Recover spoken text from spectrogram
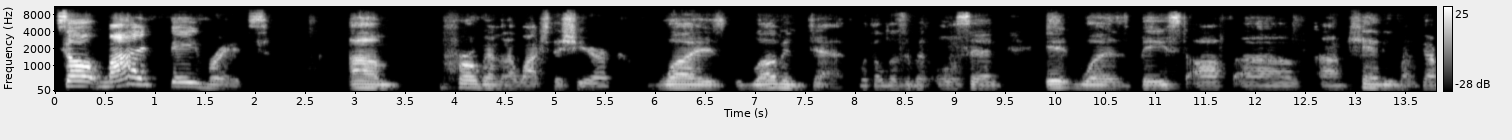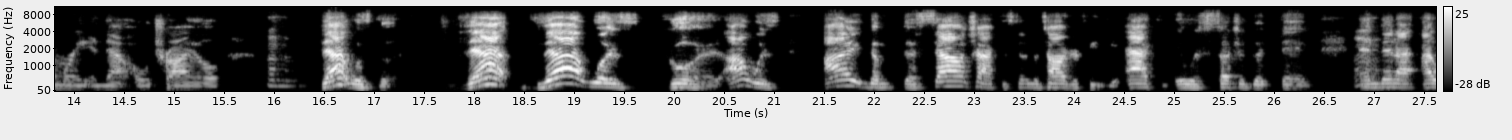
So my favorite um program that I watched this year was Love and Death with Elizabeth Olsen. It was based off of um, Candy Montgomery and that whole trial. Mm-hmm. That was good. That that was good. I was I the the soundtrack, the cinematography, the acting, it was such a good thing. Mm. And then I I,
